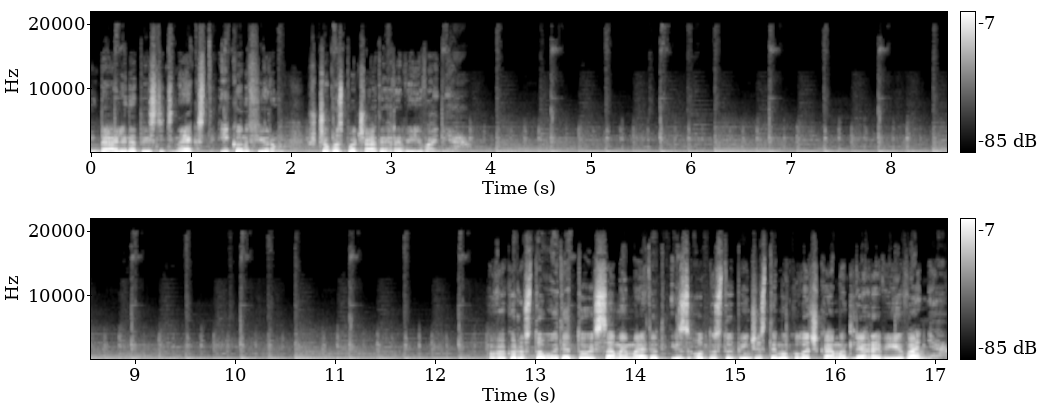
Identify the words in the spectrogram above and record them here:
Далі натисніть Next і Confirm, щоб розпочати гравіювання. Використовуйте той самий метод із одноступінчастими кулачками для гравіювання.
